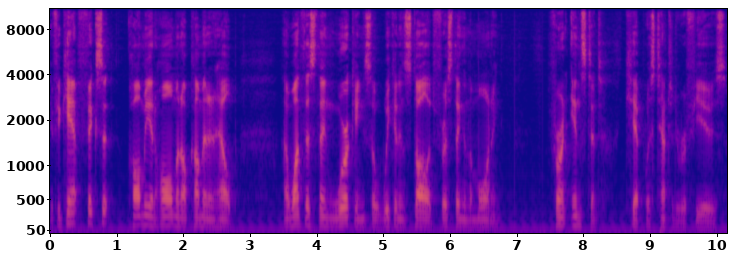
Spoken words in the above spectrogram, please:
If you can't fix it, call me at home and I'll come in and help. I want this thing working so we can install it first thing in the morning. For an instant, Kip was tempted to refuse.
